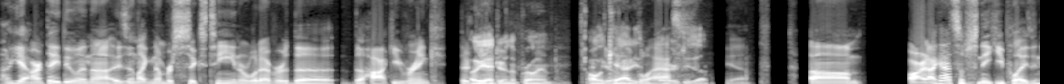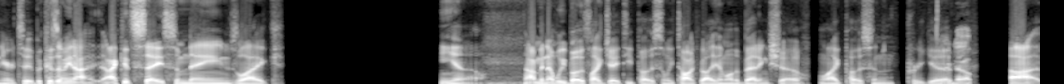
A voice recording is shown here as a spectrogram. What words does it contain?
Oh yeah, aren't they doing? Uh, isn't like number sixteen or whatever the the hockey rink? They're oh yeah, during the pro am, all the doing the caddies and players do that. Yeah. Um. All right, I got some sneaky plays in here too because I mean I I could say some names like, you know, I mean we both like JT Poston. We talked about him on the betting show. I like Poston pretty good. Uh,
